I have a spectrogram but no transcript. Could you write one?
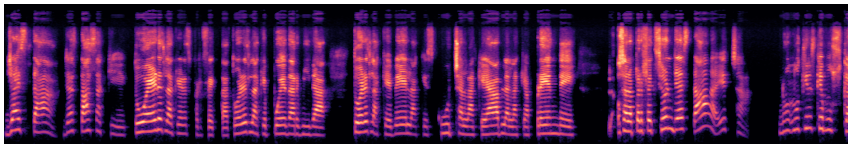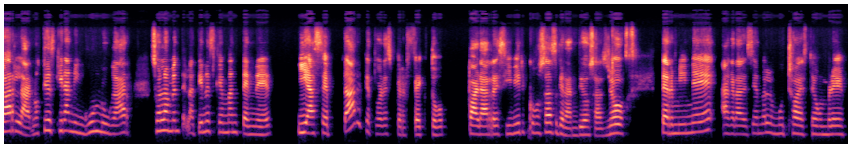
Ya está, ya estás aquí. Tú eres la que eres perfecta, tú eres la que puede dar vida, tú eres la que ve, la que escucha, la que habla, la que aprende. O sea, la perfección ya está hecha. No, no tienes que buscarla, no tienes que ir a ningún lugar, solamente la tienes que mantener y aceptar que tú eres perfecto para recibir cosas grandiosas. Yo terminé agradeciéndole mucho a este hombre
